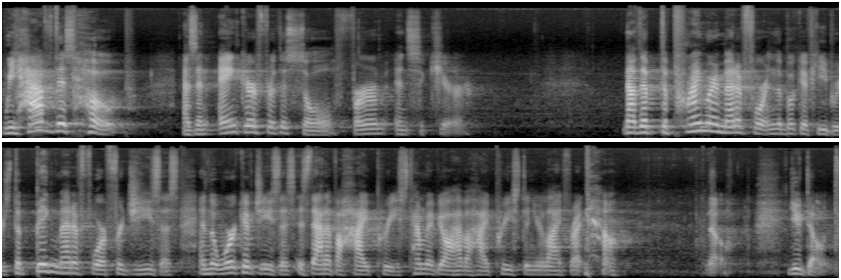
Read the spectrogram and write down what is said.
we have this hope as an anchor for the soul, firm and secure. Now, the, the primary metaphor in the book of Hebrews, the big metaphor for Jesus and the work of Jesus is that of a high priest. How many of y'all have a high priest in your life right now? No, you don't.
